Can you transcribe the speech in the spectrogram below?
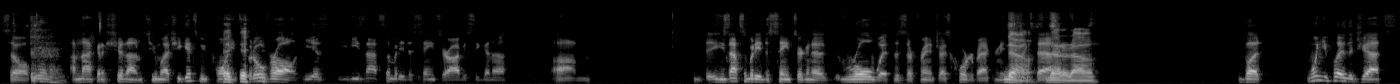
So I'm not going to shit on him too much. He gets me points, but overall, he is he's not somebody the Saints are obviously going to. Um, he's not somebody the Saints are going to roll with as their franchise quarterback or anything No, like that. not at all. But when you play the Jets,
